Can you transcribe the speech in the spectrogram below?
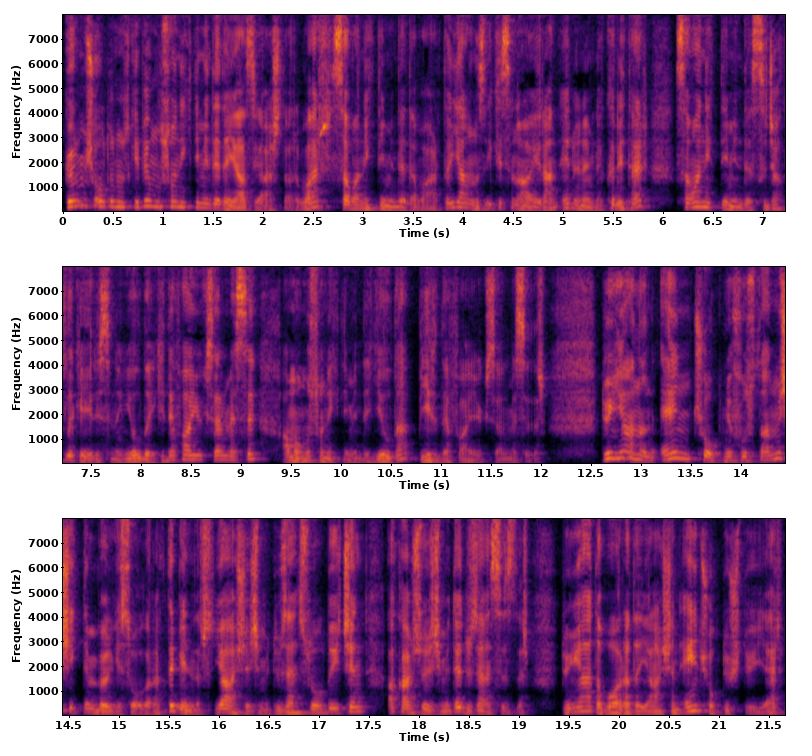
Görmüş olduğunuz gibi muson ikliminde de yaz yağışları var. Savan ikliminde de vardı. Yalnız ikisini ayıran en önemli kriter savan ikliminde sıcaklık eğrisinin yılda iki defa yükselmesi ama muson ikliminde yılda bir defa yükselmesidir. Dünyanın en çok nüfuslanmış iklim bölgesi olarak da bilinir. Yağış rejimi düzensiz olduğu için akarsu rejimi de düzensizdir. Dünyada bu arada yağışın en çok düştüğü yer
